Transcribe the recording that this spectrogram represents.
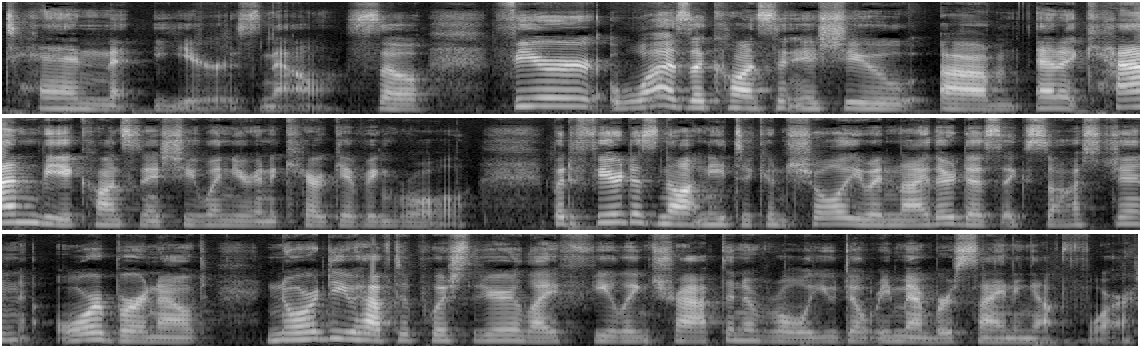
10 years now. So fear was a constant issue, um, and it can be a constant issue when you're in a caregiving role. But fear does not need to control you, and neither does exhaustion or burnout, nor do you have to push through your life feeling trapped in a role you don't remember signing up for,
